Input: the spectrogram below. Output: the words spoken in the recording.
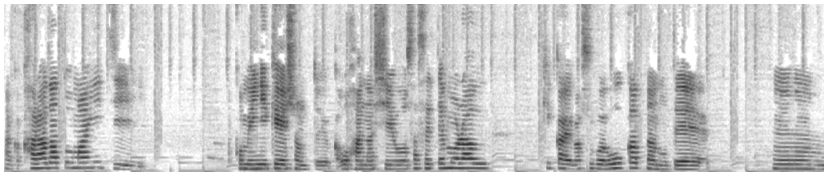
なんか体と毎日コミュニケーションというかお話をさせてもらう機会がすごい多かったので、うーん、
